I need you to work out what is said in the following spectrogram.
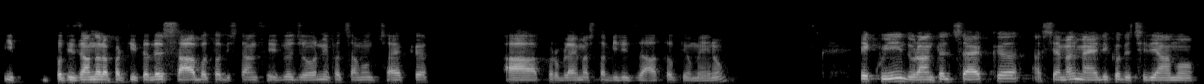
ipotizzando la partita del sabato, a distanza di due giorni facciamo un check a problema stabilizzato più o meno. E qui durante il check, assieme al medico, decidiamo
